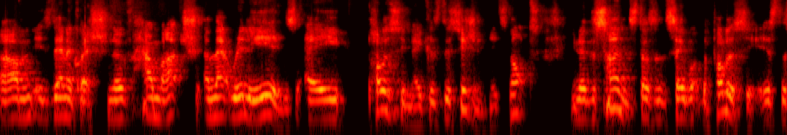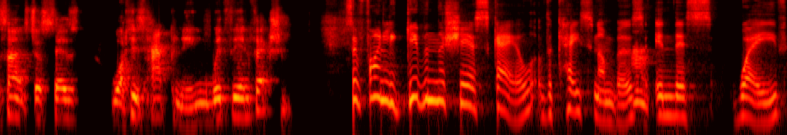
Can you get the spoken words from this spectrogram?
Um, it's then a question of how much, and that really is a policymaker's decision. It's not, you know, the science doesn't say what the policy is, the science just says what is happening with the infection. So, finally, given the sheer scale of the case numbers mm. in this wave,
